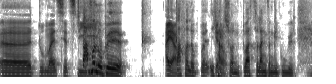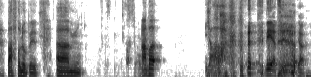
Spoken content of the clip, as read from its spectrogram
äh, du meinst jetzt die. Buffalo Bill! Ah ja. Buffalo Bill, ich genau. hab's schon. Du hast zu langsam gegoogelt. Buffalo Bill. Ähm, aber ja. nee, erzähl, ja.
